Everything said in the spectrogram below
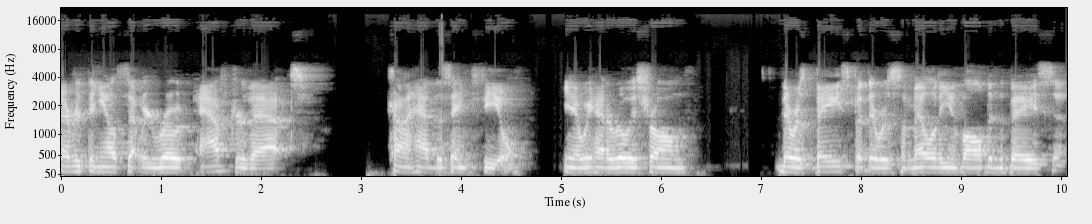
everything else that we wrote after that kind of had the same feel. You know, we had a really strong. There was bass, but there was some melody involved in the bass, and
